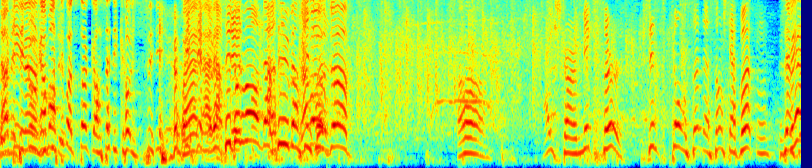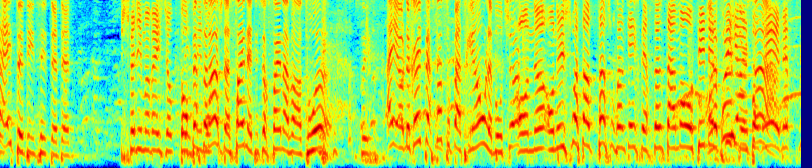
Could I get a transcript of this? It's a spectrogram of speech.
Non, mais c'est cool. Ramassez votre stock, commencez à décoller ici. Ouais, merci tout le monde. Merci, merci. Bravo, job. Hey, je suis un mixeur. J'ai une petite console de son, je capote. moi. C'est vrai, ça. hey, t'as- t'es- je fais des mauvaises jokes. ton personnage de scène a été sur scène avant toi. Hey, on a combien de personnes sur Patreon, le beau Chuck? On a, on a eu 60, 175 personnes, ça a monté. On Merci, pas eu gang, 200. pour vrai. Merci.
